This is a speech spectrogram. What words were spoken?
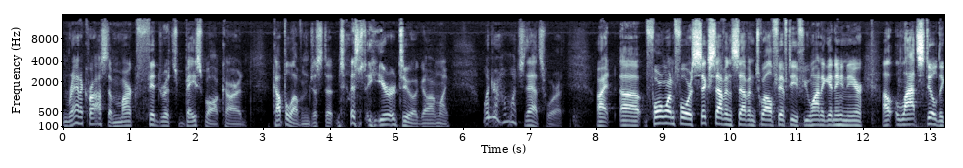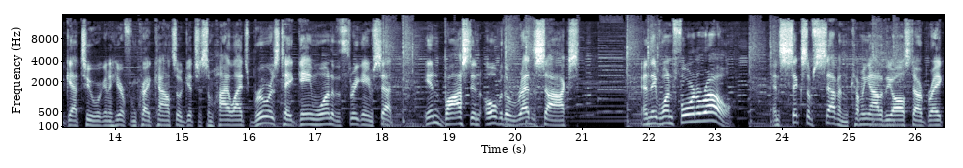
ran across a Mark Fidrych baseball card, a couple of them just a, just a year or two ago. I'm like, wonder how much that's worth. All right, uh, 414 677 1250 if you want to get in here. A lot still to get to. We're going to hear from Craig Counsell, get you some highlights. Brewers take game one of the three game set in Boston over the Red Sox, and they've won four in a row and six of seven coming out of the All Star break,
